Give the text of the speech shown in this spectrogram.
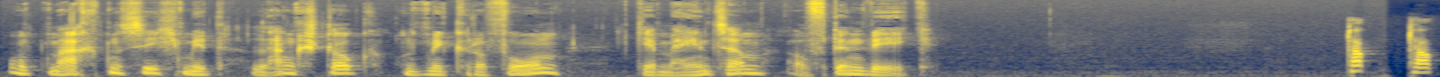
und machten sich mit Langstock und Mikrofon gemeinsam auf den Weg. Tok,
